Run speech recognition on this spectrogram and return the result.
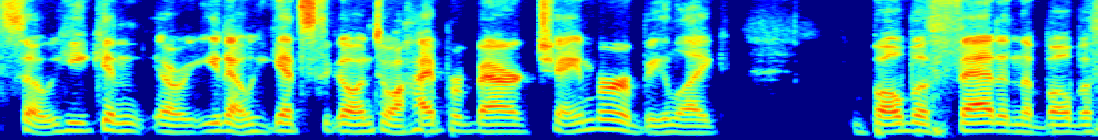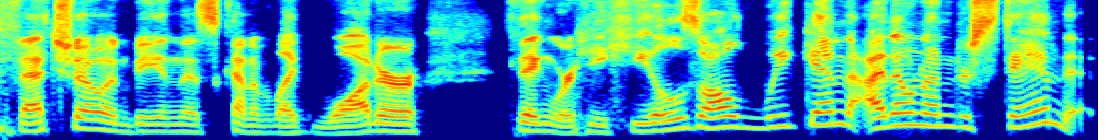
so he can, or, you know, he gets to go into a hyperbaric chamber or be like Boba Fett in the Boba Fett show and be in this kind of like water thing where he heals all weekend. I don't understand it.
